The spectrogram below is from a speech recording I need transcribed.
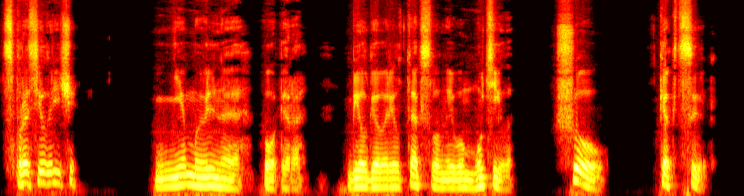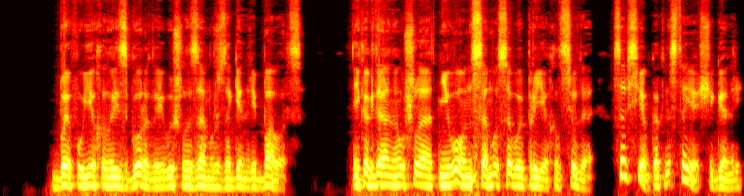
Спросил Ричи. Не мыльная опера. Билл говорил так, словно его мутило. Шоу, как цирк. Беф уехала из города и вышла замуж за Генри Бауэрса. И когда она ушла от него, он, само собой, приехал сюда. Совсем как настоящий Генри.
